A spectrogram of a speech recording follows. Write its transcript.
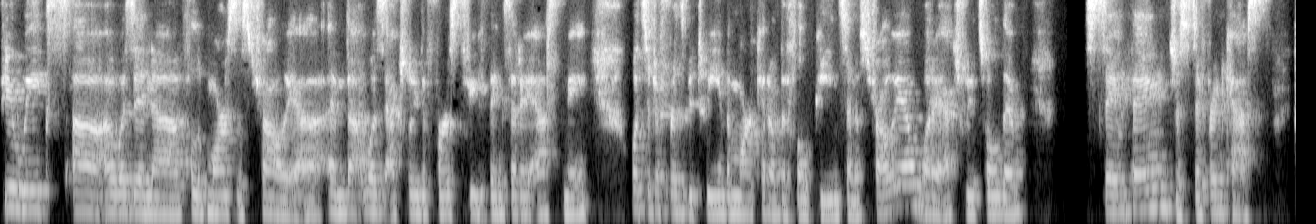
few weeks. Uh, I was in uh, Philip Morris Australia, and that was actually the first few things that they asked me. What's the difference between the market of the Philippines and Australia? What I actually told them, same thing, just different cast.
